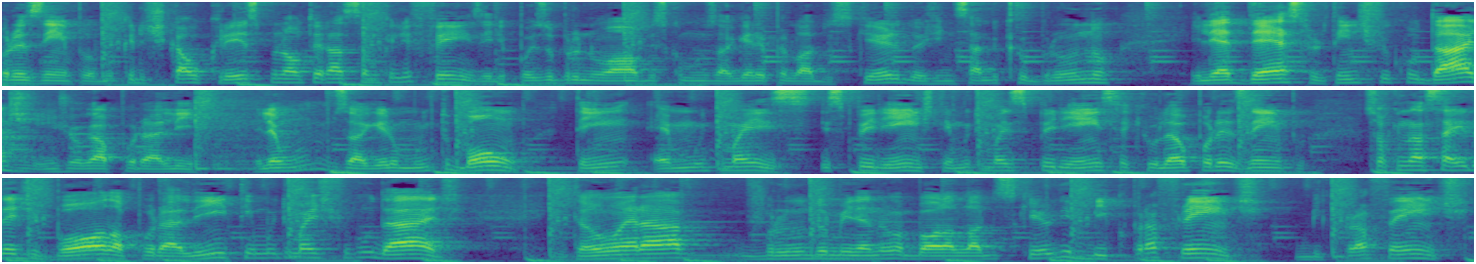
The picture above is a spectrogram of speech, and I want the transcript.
Por exemplo, vou criticar o Crespo na alteração que ele fez. Ele pôs o Bruno Alves como zagueiro pelo lado esquerdo. A gente sabe que o Bruno ele é destro, tem dificuldade em jogar por ali. Ele é um zagueiro muito bom, tem é muito mais experiente, tem muito mais experiência que o Léo, por exemplo. Só que na saída de bola por ali tem muito mais dificuldade. Então era Bruno dominando a bola do lado esquerdo e bico para frente, bico para frente.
